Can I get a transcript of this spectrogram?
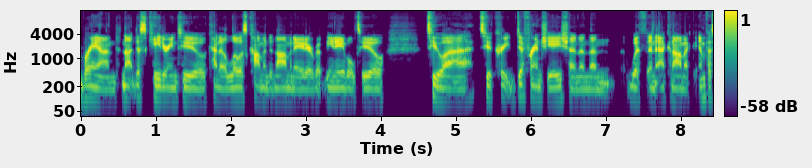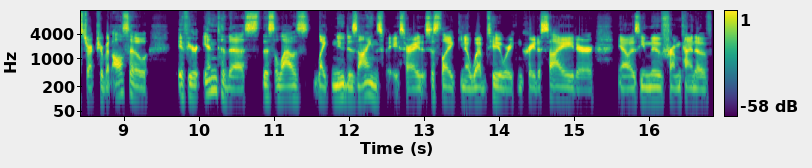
brand, not just catering to kind of lowest common denominator, but being able to to uh, to create differentiation and then with an economic infrastructure. But also if you're into this this allows like new design space right? It's just like you know web 2 where you can create a site or you know as you move from kind of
